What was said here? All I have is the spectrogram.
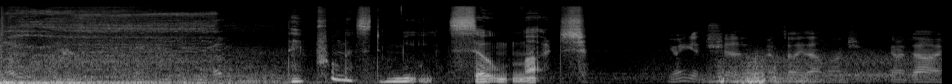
Oh. They promised me so much. You ain't getting shit, I'm gonna tell you that much. You're gonna die.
